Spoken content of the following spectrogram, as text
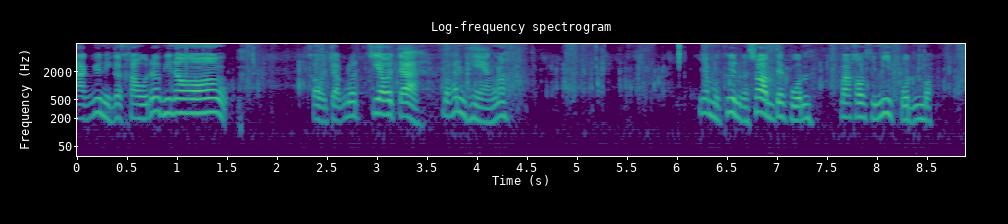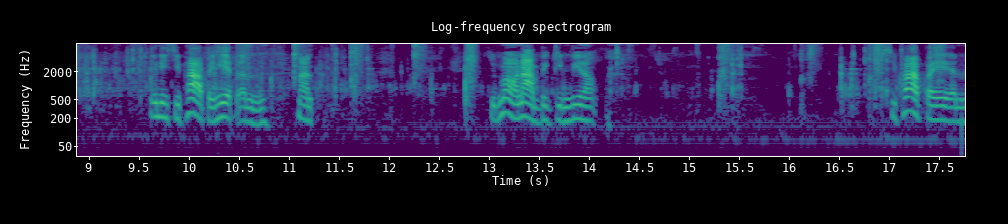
ตากอยู่นี่กับเขาเด้อพี่น้อง เขาจากรถเกี่ยวจ้ะบ่ทันแหงเนาะย่ามมื้อคืนก็ซ่อมแต่ฝนว่าเขาสิมีฝนบ่วันนี้สิพาไปเฮ็ดอันนั่นขึ้นมาเอาน้ำไปกินพี่น้องสิพาไปอัน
